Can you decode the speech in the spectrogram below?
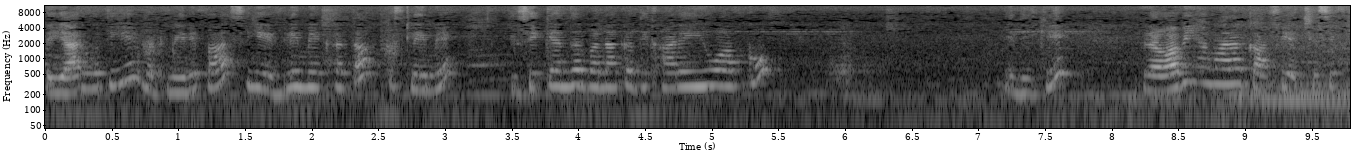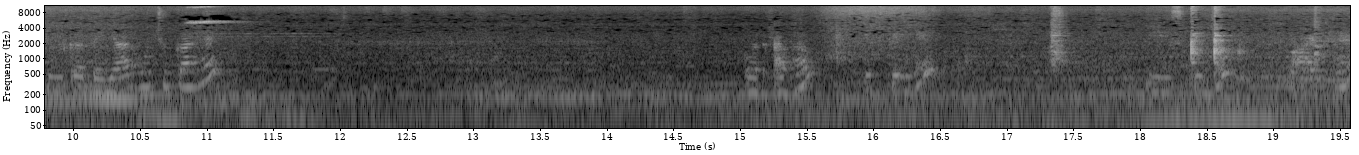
तैयार होती है। बट मेरे पास ये इडली मेकर था इसलिए मैं इसी के अंदर बनाकर दिखा रही हूँ आपको। ये देखिए, रवा भी हमारा काफ़ी अच्छे से फूल कर तैयार हो चुका है। और अब हम इसके लिए, ये इसके जो पार्ट है,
